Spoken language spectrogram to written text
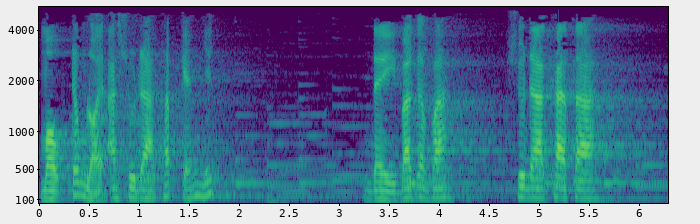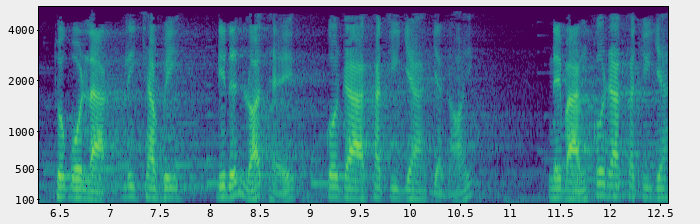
một trong loại Asura thấp kém nhất. Này Bhagava, Sunakata thuộc bộ lạc Lichavi đi đến lõa thể Korakatiya và nói Này bạn Korakatiya,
